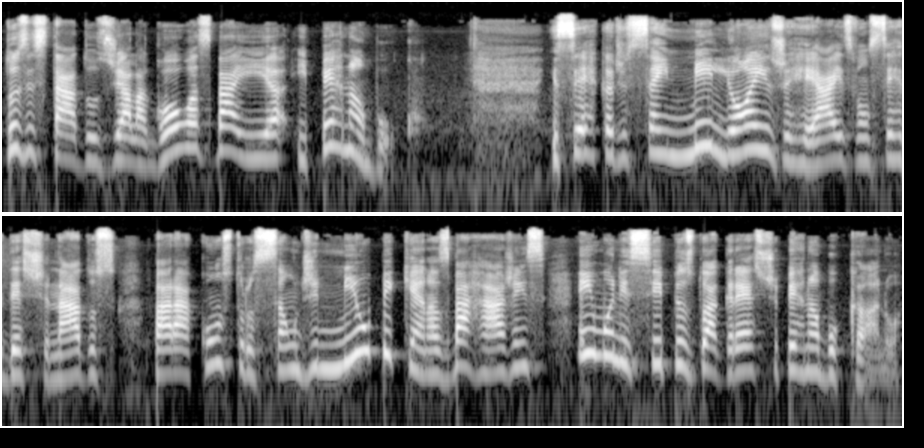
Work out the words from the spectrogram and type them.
dos estados de Alagoas, Bahia e Pernambuco. E cerca de 100 milhões de reais vão ser destinados para a construção de mil pequenas barragens em municípios do agreste pernambucano.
